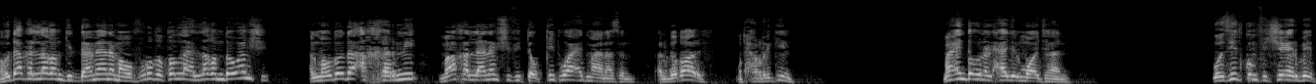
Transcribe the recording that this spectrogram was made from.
ما هو ذاك اللغم قدامي أنا. ما المفروض أطلع اللغم ده وأمشي. الموضوع ده أخرني ما خلاني أمشي في توقيت واحد مع ناس ال- القضارف متحركين. ما عندهم الحاجة المواجهاني. وزيدكم في الشعر بيت.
